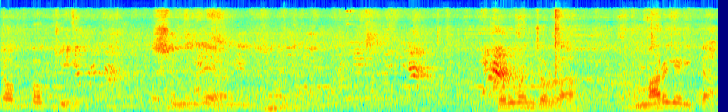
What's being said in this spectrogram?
떡볶이, 순대, 고르곤졸라, 마르게리따.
